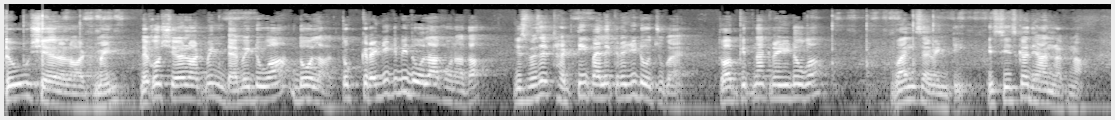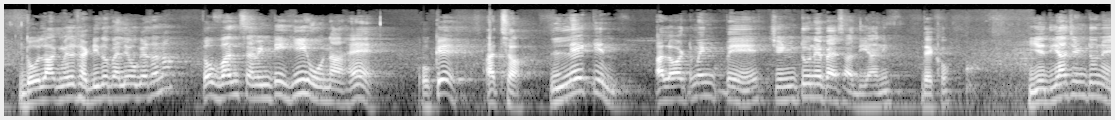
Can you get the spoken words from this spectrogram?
to share allotment देखो शेयर अलॉटमेंट डेबिट हुआ दो लाख तो क्रेडिट भी दो लाख होना था, जिसमें से थर्टी पहले क्रेडिट हो चुका है। तो अब कितना क्रेडिट होगा? 170 इस चीज़ का ध्यान रखना। दो लाख में से थर्टी तो पहले हो गया था ना तो 170 ही होना है। ओके अच्छा लेकिन अलॉटमेंट पे चिंटू ने पैसा दिया नहीं। देखो, ये दिया चिंटू ने,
